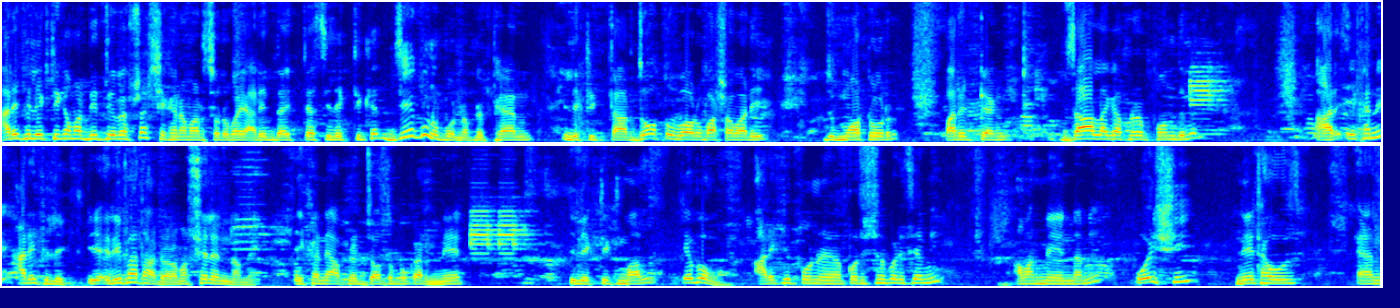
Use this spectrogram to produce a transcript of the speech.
আরিফ ইলেকট্রিক আমার দ্বিতীয় ব্যবসা, সেখানে আমার ছোটো ভাই আরিফ দায়িত্ব আছে ইলেকট্রিকের যে কোনো পণ্য আপনি ফ্যান ইলেকট্রিক তার যত বড় বাসা বাড়ি মোটর পানির ট্যাঙ্ক যা লাগে আপনারা ফোন দেবেন। আর এখানে আরিফ ইলেকট্রিক রিফাত হার্ডওয়ার, আমার ছেলের নামে। এখানে আপনার যত প্রকার নেট ইলেকট্রিক মাল এবং আরেকটি প্রতিষ্ঠান করেছি আমি, আমার মেয়ের নামে। ঐশী নেট হাউস অ্যান্ড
